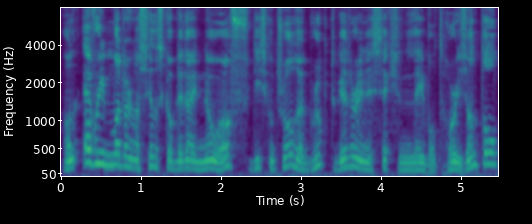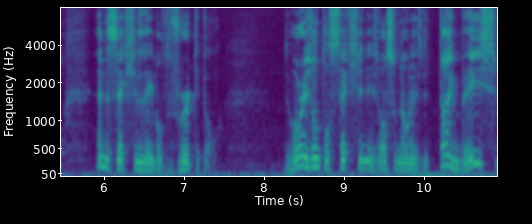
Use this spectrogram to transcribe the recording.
On every modern oscilloscope that I know of, these controls are grouped together in a section labeled horizontal and a section labeled vertical. The horizontal section is also known as the time base,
